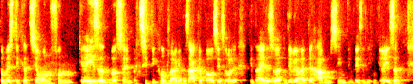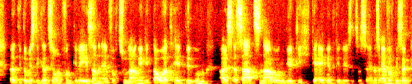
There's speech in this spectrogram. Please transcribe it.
Domestikation von Gräsern, was ja im Prinzip die Grundlage des Ackerbaus ist, alle Getreidesorten, die wir heute haben, sind im Wesentlichen Gräser, äh, die Domestikation von Gräsern einfach zu lange gedauert hätte, um als Ersatznahrung wirklich geeignet gewesen zu sein. Also einfach gesagt,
